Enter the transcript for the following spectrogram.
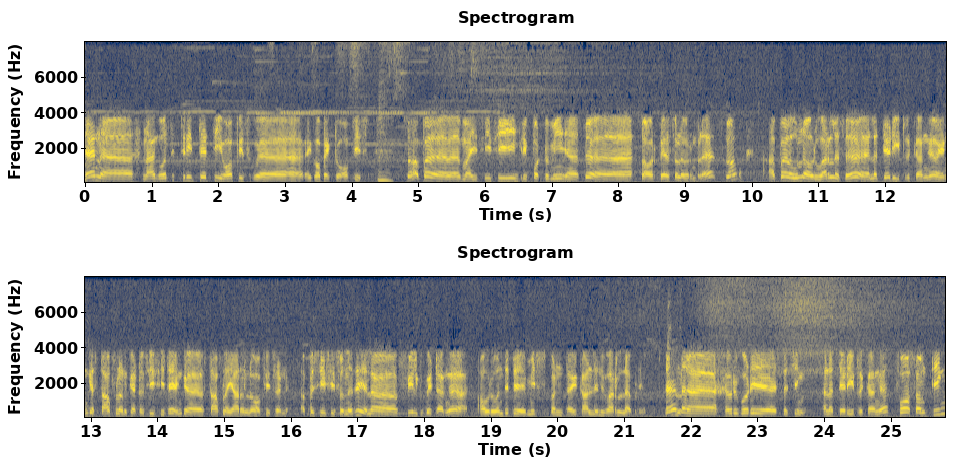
தென் நாங்க வந்து three thirty office go back to office so அப்ப my CC report to me so அவர் பேர் சொல்ல விரும்பல. ஸோ அப்ப இன்னும் அவர் வரல சார் எல்லாம் தேடிக்கிட்டு இருக்காங்க. எங்க ஸ்டாஃப்லாம் கேட்டோம். சிசிட்ட எங்க ஸ்டாஃப்ல யாரும் இல்லை ஆஃபீஸ்லன்னு அப்ப சிசி சொன்னது எல்லாம் ஃபீல்டுக்கு போயிட்டாங்க. அவர் வந்துட்டு மிஸ் பண்ணிட்டாங்க காலையில இருந்து வரல அப்படின்னு. தென் எவ்ரிபடி சர்ச்சிங் எல்லாம் தேடிட்டு இருக்காங்க ஃபார் சம்திங்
